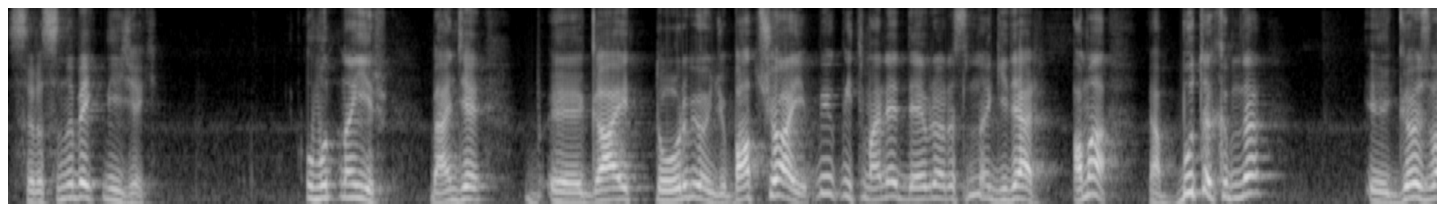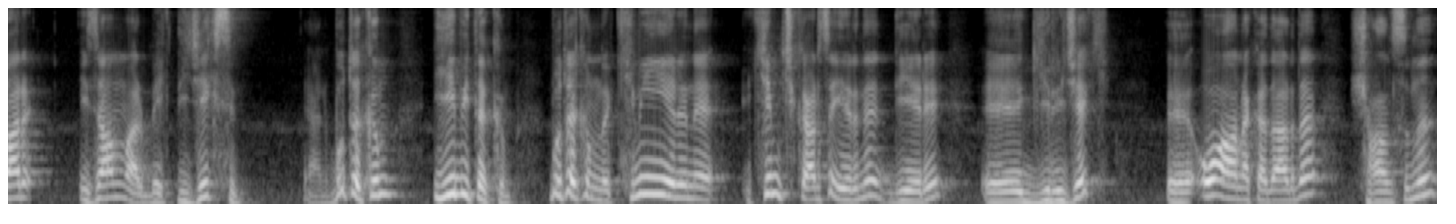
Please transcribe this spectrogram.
sırasını bekleyecek. Umut Nayır bence e, gayet doğru bir oyuncu. Batshuayi büyük bir ihtimalle devre arasında gider. Ama ya bu takımda e, göz var, izan var. Bekleyeceksin. Yani bu takım iyi bir takım. Bu takımda kimin yerine, kim çıkarsa yerine diğeri e, girecek. E, o ana kadar da şansını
